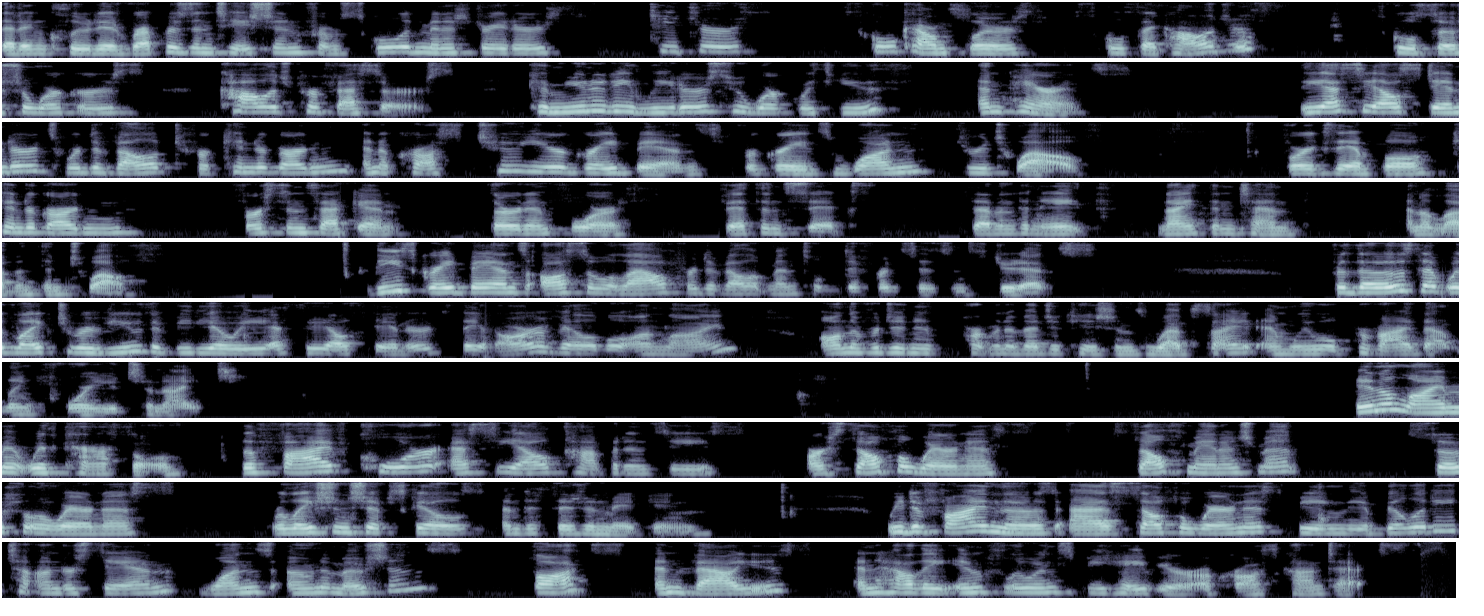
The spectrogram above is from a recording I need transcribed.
that included representation from school administrators, teachers, school counselors, school psychologists, school social workers, college professors, community leaders who work with youth, and parents. The SEL standards were developed for kindergarten and across two-year grade bands for grades 1 through 12. For example, kindergarten, first and second, third and fourth, fifth and sixth, seventh and eighth, ninth and 10th, and 11th and 12th. These grade bands also allow for developmental differences in students. For those that would like to review the VDOE SEL standards, they are available online on the Virginia Department of Education's website, and we will provide that link for you tonight. In alignment with CASEL, the five core SEL competencies are self-awareness, self-management, social awareness, relationship skills, and decision-making. We define those as self-awareness being the ability to understand one's own emotions, thoughts, and values, and how they influence behavior across contexts.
